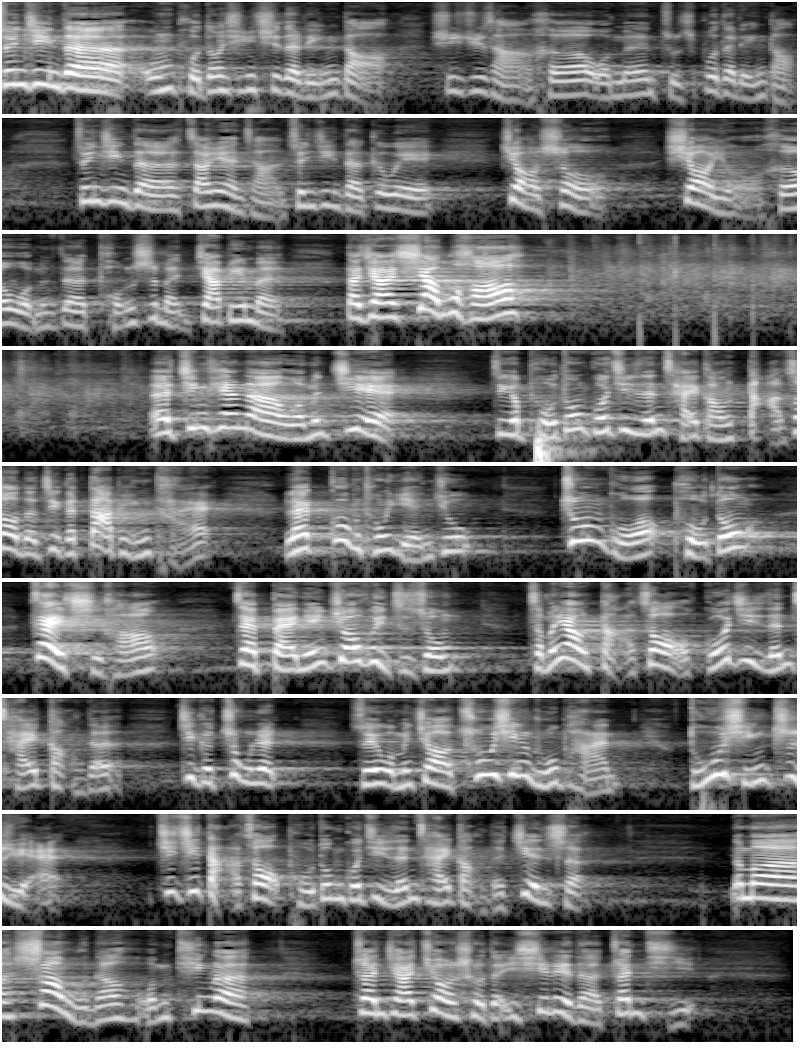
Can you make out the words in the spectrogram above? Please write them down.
尊敬的我们浦东新区的领导徐局长和我们组织部的领导，尊敬的张院长，尊敬的各位教授、校友和我们的同事们、嘉宾们，大家下午好。呃，今天呢，我们借这个浦东国际人才港打造的这个大平台，来共同研究中国浦东再起航，在百年交汇之中。怎么样打造国际人才港的这个重任？所以我们叫初心如磐，独行致远，积极打造浦东国际人才港的建设。那么上午呢，我们听了专家教授的一系列的专题。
